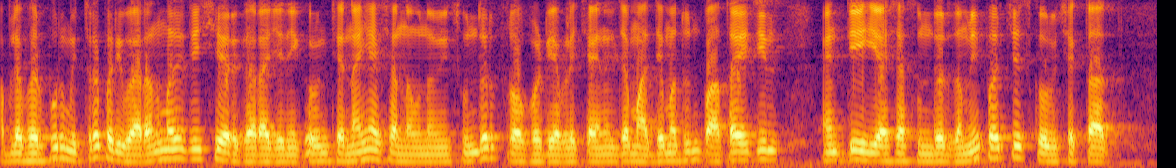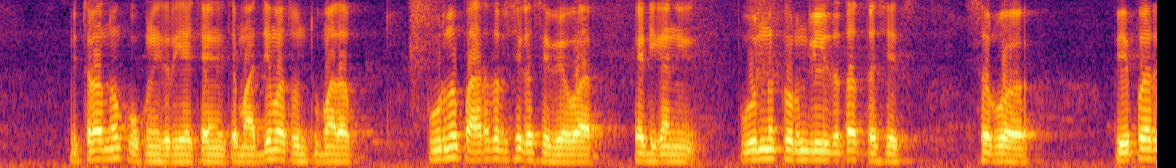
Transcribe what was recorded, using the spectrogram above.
आपल्या भरपूर मित्रपरिवारांमध्ये ते शेअर करा जेणेकरून त्यांनाही अशा नवनवीन सुंदर प्रॉपर्टी आपल्या चॅनलच्या माध्यमातून पाहता येतील आणि तेही अशा सुंदर जमीन परचेस करू शकतात. मित्रांनो कोकणीकर या चॅनलच्या माध्यमातून तुम्हाला पूर्ण पारदर्शक असे व्यवहार या ठिकाणी पूर्ण करून दिले जातात. तसेच सर्व पेपर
